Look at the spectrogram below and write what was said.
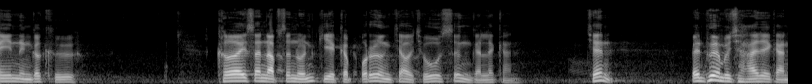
ณีหนึ่งก็คือ เคยสนับสนุนเกี่ยวกับเรื่องเจ้าชู้ซึ่งกันและกัน เช่น เป็นเพื่อนผู้ชายด้วยกัน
